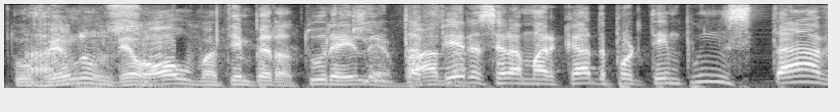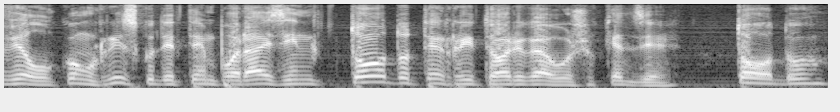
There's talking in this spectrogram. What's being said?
tô vendo um meu. sol, uma temperatura elevada. Quinta-feira será marcada por tempo instável, com risco de temporais em todo o território gaúcho, quer dizer, todo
